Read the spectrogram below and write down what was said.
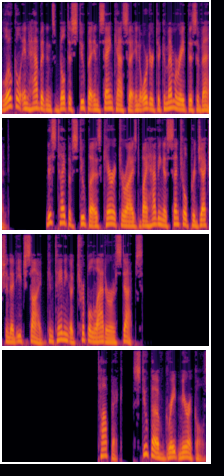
Local inhabitants built a stupa in Sankasa in order to commemorate this event. This type of stupa is characterized by having a central projection at each side containing a triple ladder or steps. Stupa of Great Miracles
